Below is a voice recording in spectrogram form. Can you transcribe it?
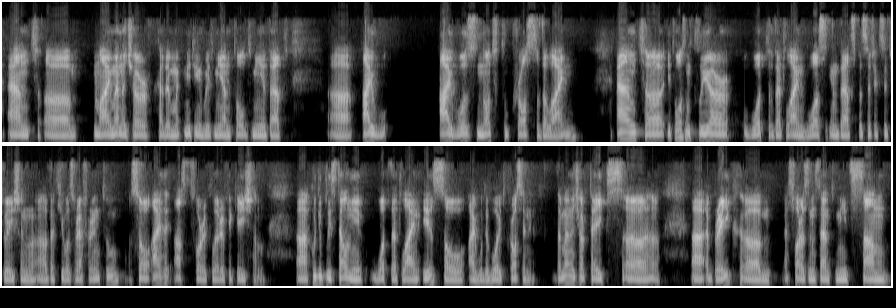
and um, my manager had a meeting with me and told me that uh, I I was not to cross the line, and uh, it wasn't clear what that line was in that specific situation uh, that he was referring to. So I asked for a clarification. Uh, could you please tell me what that line is so I would avoid crossing it? The manager takes uh, uh, a break, um, as far as I understand, meets some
